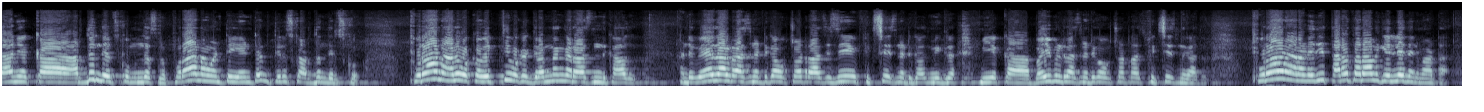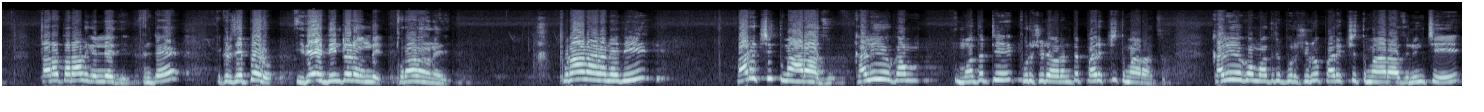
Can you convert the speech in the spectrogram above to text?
దాని యొక్క అర్థం తెలుసుకో ముందు అసలు పురాణం అంటే ఏంటని తెలుసుకో అర్థం తెలుసుకో. పురాణాలు ఒక వ్యక్తి ఒక గ్రంథంగా రాసింది కాదు. అంటే వేదాలు రాసినట్టుగా ఒక చోట రాసేసి ఫిక్స్ చేసినట్టు కాదు. మీ మీ యొక్క బైబిల్ రాసినట్టుగా ఒక చోట రాసి ఫిక్స్ చేసింది కాదు. పురాణాలు అనేది తరతరాలకు వెళ్ళేది అనమాట తరతరాలకు వెళ్ళేది. అంటే ఇక్కడ చెప్పారు ఇదే దీంట్లోనే ఉంది పురాణం అనేది. పురాణాలు అనేది పరీక్షిత్ మహారాజు కలియుగం మొదటి పురుషుడు ఎవరంటే పరీక్షిత్ మహారాజు. కలియుగం మొదటి పురుషుడు పరీక్షిత్ మహారాజు నుంచి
